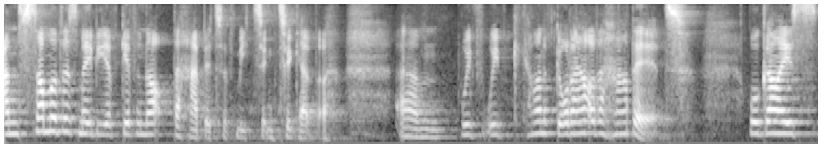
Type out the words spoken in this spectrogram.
And some of us maybe have given up the habit of meeting together. Um, we've, we've kind of got out of the habit. Well, guys,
